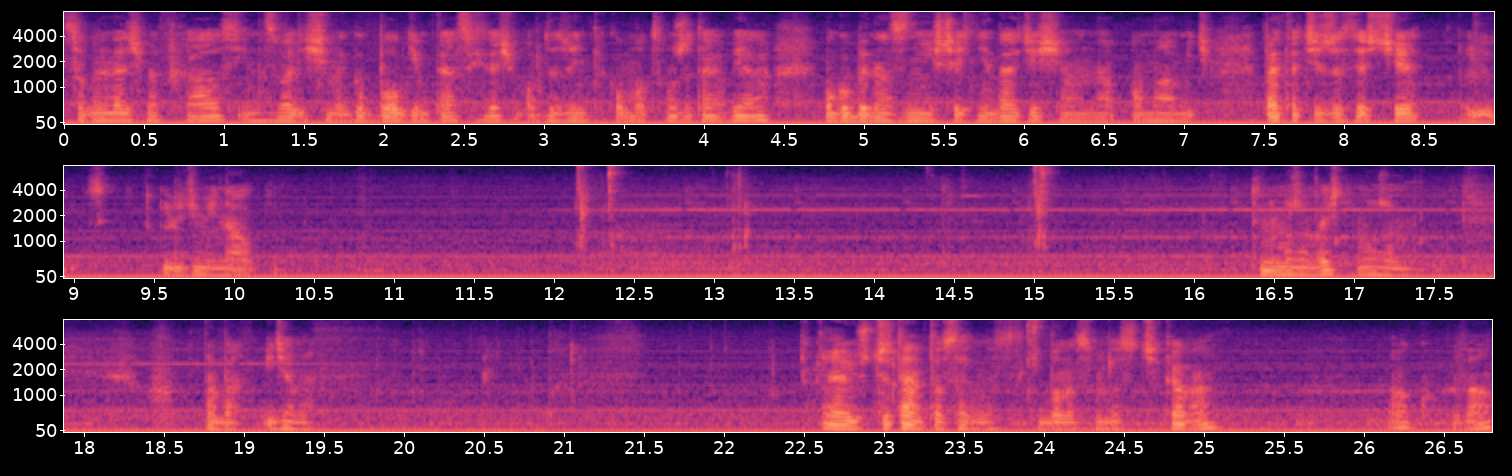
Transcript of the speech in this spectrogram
spoglądaliśmy w chaos i nazwaliśmy go Bogiem. Teraz jesteśmy obdarzeni taką mocą, że ta wiara mogłoby nas zniszczyć. Nie dajcie się nam omamić. Pamiętajcie, że jesteście lud, ludźmi nauki. Tu nie możemy wejść? Nie możemy. Dobra, idziemy. Ja już czytałem to ostatnio, to takie, bo one są dosyć ciekawe. O kurwa.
